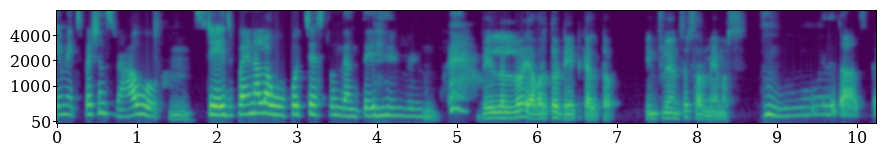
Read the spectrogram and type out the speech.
ఏం ఎక్స్ప్రెషన్స్ రావు. స్టేజ్ పైన అలా ఊపొచ్చేస్తుంది అంతే వీళ్ళల్లో ఎవరితో డేట్కి వెళ్తావు? Influencers or memers? ఇది టాస్క్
